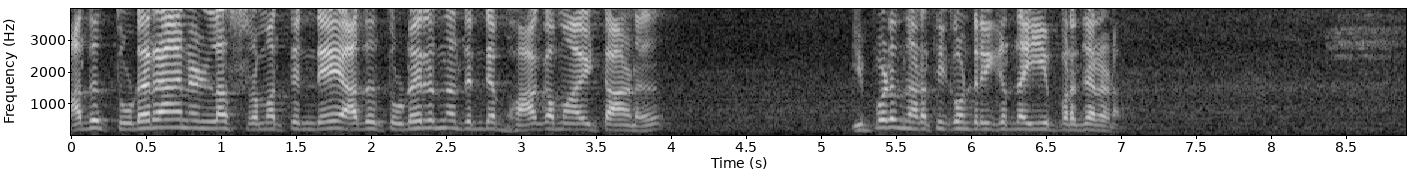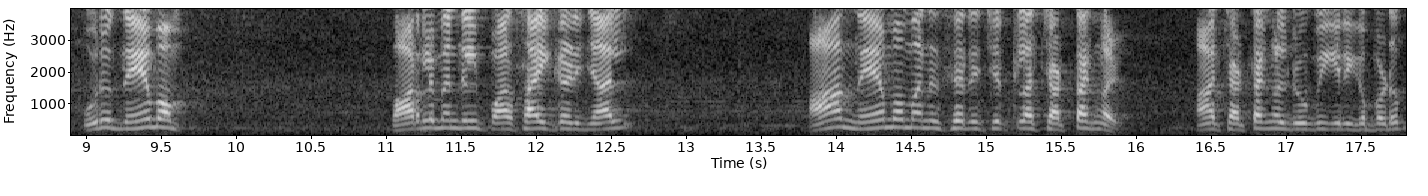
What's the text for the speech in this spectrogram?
അത് തുടരാനുള്ള ശ്രമത്തിന്റെ അത് തുടരുന്നതിന്റെ ഭാഗമായിട്ടാണ് ഇപ്പോഴും നടത്തിക്കൊണ്ടിരിക്കുന്ന ഈ പ്രചരണം. ഒരു നിയമം പാർലമെന്റിൽ പാസ്സായി കഴിഞ്ഞാൽ ആ നിയമമനുസരിച്ചിട്ടുള്ള ചട്ടങ്ങൾ ആ ചട്ടങ്ങൾ രൂപീകരിക്കപ്പെടും.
